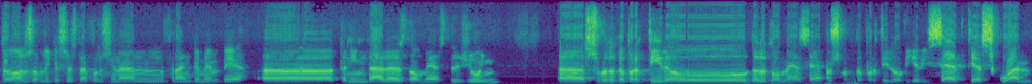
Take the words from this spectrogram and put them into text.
Doncs l'aplicació està funcionant francament bé. Eh, tenim dades del mes de juny, eh, sobretot a partir del, de tot el mes, eh, però sobretot a partir del dia 17, que és quan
